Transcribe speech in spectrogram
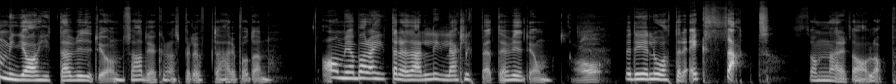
Om jag hittar videon så hade jag kunnat spela upp det här i podden. Om jag bara hittar det där lilla klippet, den videon. För det låter exakt som när ett avlopp.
